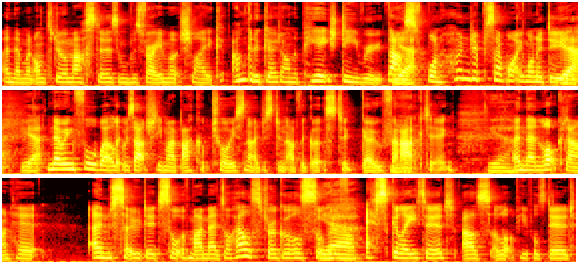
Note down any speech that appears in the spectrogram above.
and then went on to do a masters and was very much like I'm going to go down the PhD route. That's Yeah. 100% what I want to do. Yeah, yeah. Knowing full well it was actually my backup choice and I just didn't have the guts to go for acting. Yeah. And then lockdown hit and so did sort of my mental health struggles sort Yeah. of escalated as a lot of people's did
